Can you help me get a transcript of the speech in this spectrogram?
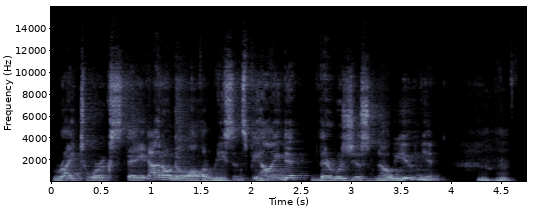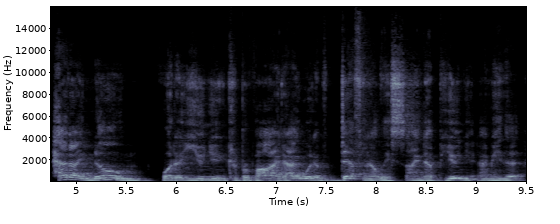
right to work state. I don't know all the reasons behind it. There was just no union. Mm-hmm. Had I known what a union could provide, I would have definitely signed up union. I mean, the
